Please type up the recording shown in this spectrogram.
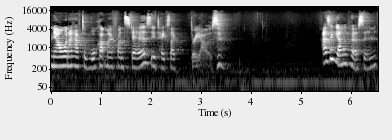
now, when I have to walk up my front stairs, it takes like three hours. As a young person,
